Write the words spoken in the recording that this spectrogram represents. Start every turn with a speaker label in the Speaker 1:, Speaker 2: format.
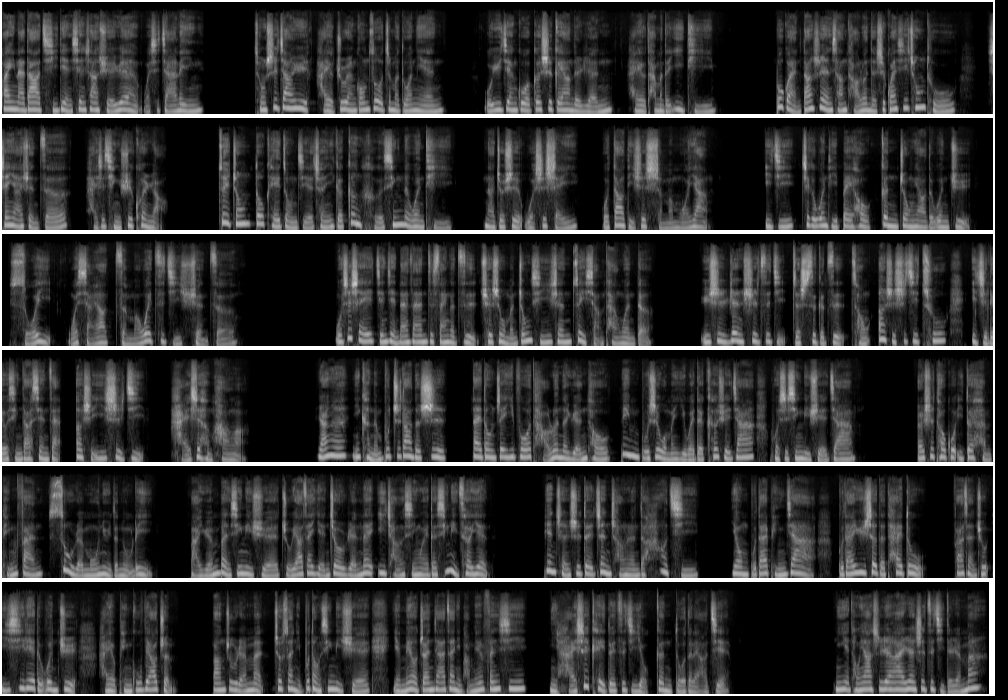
Speaker 1: 欢迎来到起点线上学院，我是贾玲。从事教育还有助人工作这么多年，我遇见过各式各样的人，还有他们的议题。不管当事人想讨论的是关系冲突、生涯选择，还是情绪困扰，最终都可以总结成一个更核心的问题，那就是我是谁？我到底是什么模样？以及这个问题背后更重要的问句：所以我想要怎么为自己选择？我是谁？简简单单这三个字，却是我们终其一生最想探问的。于是，认识自己这四个字，从二十世纪初一直流行到现在二十一世纪，还是很夯啊。然而，你可能不知道的是，带动这一波讨论的源头，并不是我们以为的科学家或是心理学家，而是透过一对很平凡素人母女的努力，把原本心理学主要在研究人类异常行为的心理测验，变成是对正常人的好奇，用不带评价、不带预设的态度，发展出一系列的问句，还有评估标准。帮助人们，就算你不懂心理学，也没有专家在你旁边分析，你还是可以对自己有更多的了解。你也同样是热爱认识自己的人吗？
